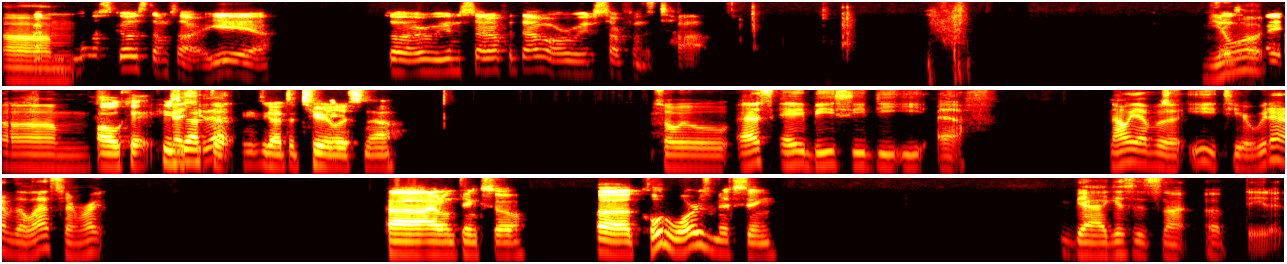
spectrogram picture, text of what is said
Um, Ghost, Ghost. I'm sorry. Yeah, yeah, yeah. So are we gonna start off with that, or are we gonna start from the top? You know Yes, what? Um, Oh, okay, he's guys got the that? he's got the tier list now. so S A B C D E F. Now we have a E tier. We didn't have the last time, right? Uh, I don't think so. Uh, Cold War is missing. Yeah, I guess it's not updated.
